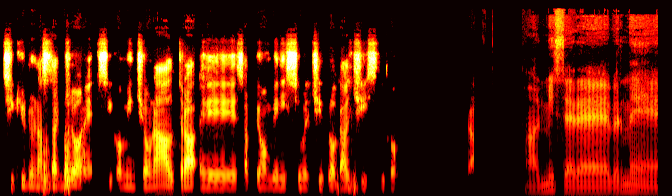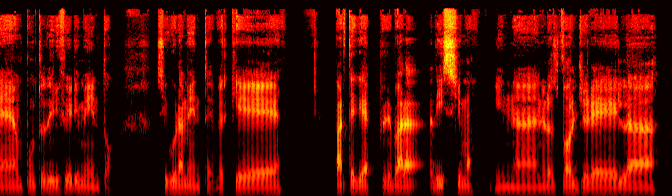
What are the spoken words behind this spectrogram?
si chiude una stagione, si comincia un'altra e sappiamo benissimo il ciclo calcistico. Ah, il mister è, per me è un punto di riferimento, sicuramente, perché a parte che è preparatissimo in, nello svolgere il,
